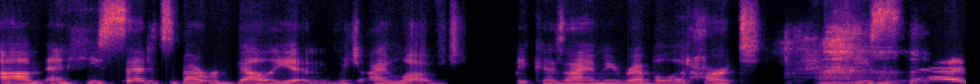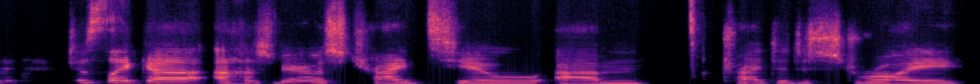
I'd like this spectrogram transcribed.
um, and he said it's about rebellion which i loved because I am a rebel at heart. He said, just like uh, Achashverosh tried to um, tried to destroy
